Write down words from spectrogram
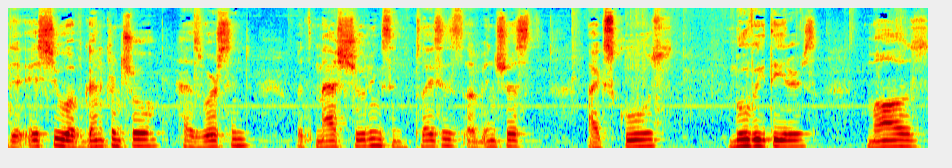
the issue of gun control has worsened with mass shootings in places of interest like schools, movie theaters, malls,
